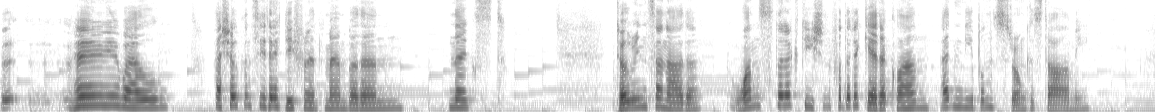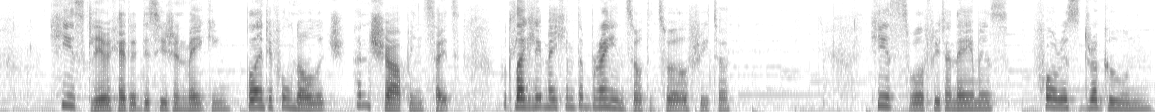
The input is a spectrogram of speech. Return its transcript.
Uh, very well. I shall consider a different member then. Next. Torin Sanada, once the tactician for the Takeda clan and Nippon's strongest army. His clear-headed decision-making, plentiful knowledge, and sharp insights would likely make him the brains of the Twelve Ritter. His Twelve Ritter name is Forest Dragoon.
